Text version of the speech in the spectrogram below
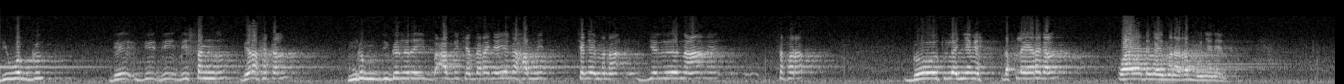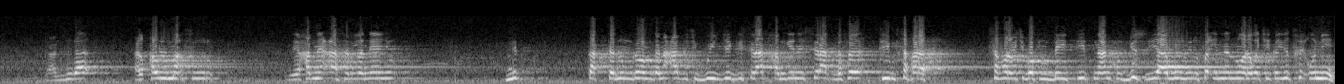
di wëgg di di di di sang di rafetal ngëm di gën a rëy ba àgg ca daraja ya nga xam ne ca ngay mën a jëlee naa ne safara dootu la ñeme daf lay ragal waaye da ngay mën a rambu ñeneen waaw gis nga alqawlu masuur nga xam ne asar la nee ñu nit kattanu ngëmam dana àgg ci buy jéggi siraat xam ngeen ne siraat dafa tiim safara safara ci boppam day tiit naan ko gis yaa muminu fa inna noora wacci ka yutfi u nii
